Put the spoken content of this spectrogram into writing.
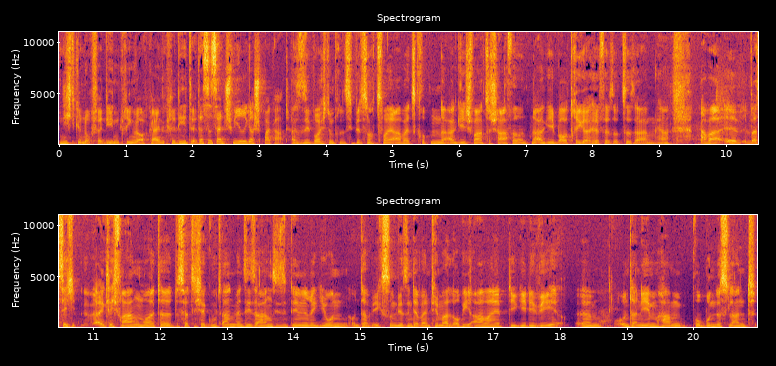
nicht genug verdienen, kriegen wir auch keine Kredite. Das ist ein schwieriger Spagat. Also Sie bräuchten im Prinzip jetzt noch zwei Arbeitsgruppen, eine AG Schwarze Schafe und eine AG Bauträgerhilfe sozusagen. Ja. Aber äh, was ich eigentlich fragen wollte, das hört sich ja gut an, wenn Sie sagen, Sie sind in den Regionen unterwegs und wir sind ja beim Thema Lobbyarbeit. Die GDW ähm, haben pro Bundesland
